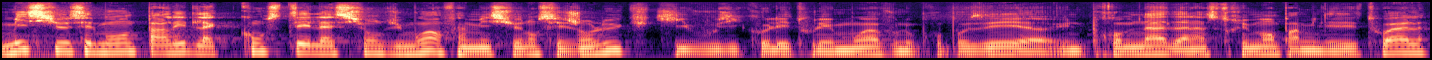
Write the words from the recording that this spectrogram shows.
Messieurs, c'est le moment de parler de la constellation du mois. Enfin, messieurs, non, c'est Jean-Luc qui vous y collez tous les mois. Vous nous proposez euh, une promenade à l'instrument parmi les étoiles.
